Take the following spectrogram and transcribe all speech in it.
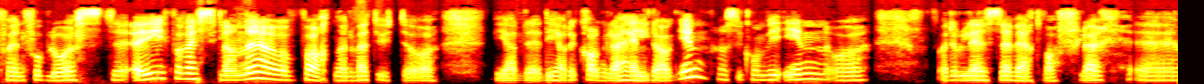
på en, forblåst øy på Vestlandet, og partene hadde vært ute og de hadde, de hadde krangla hele dagen. Og så kom vi inn, og, og det ble servert vafler. Eh,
